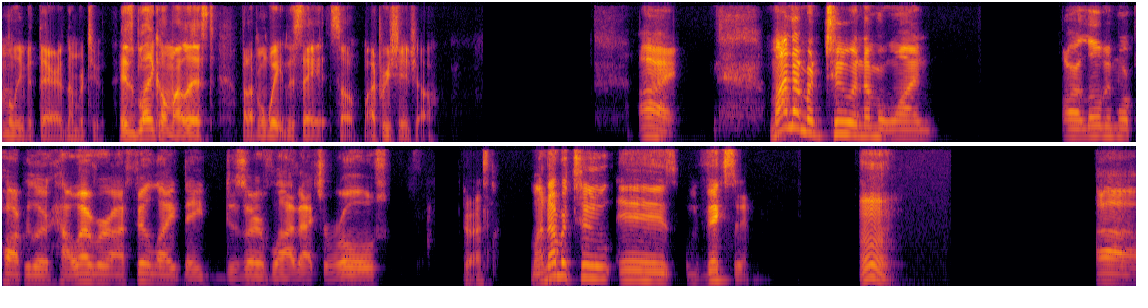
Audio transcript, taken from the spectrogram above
I'm gonna leave it there number two. It's blank on my list, but I've been waiting to say it, so I appreciate y'all. All right. My number two and number one are a little bit more popular. However, I feel like they deserve live action roles. Okay. My number two is Vixen. Mm. Uh,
